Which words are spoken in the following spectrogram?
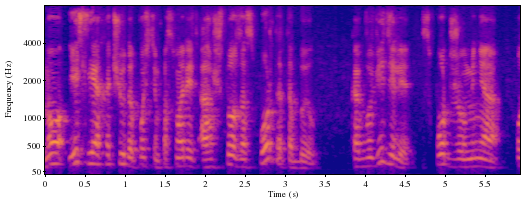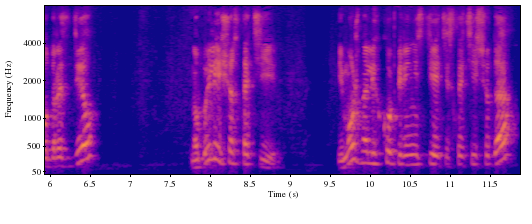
Но если я хочу, допустим, посмотреть, а что за спорт это был, как вы видели, спорт же у меня подраздел, но были еще статьи. И можно легко перенести эти статьи сюда,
